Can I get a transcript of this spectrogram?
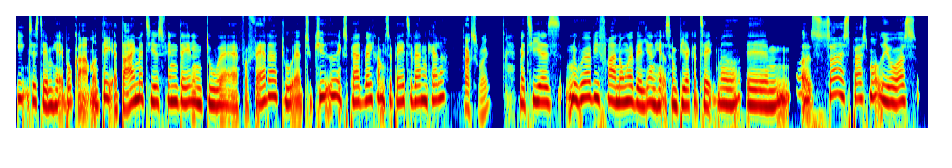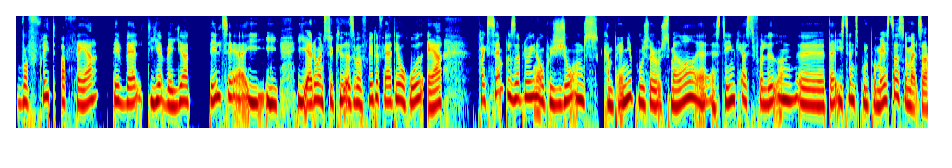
en til stemme her i programmet. Det er dig, Mathias Findalen. Du er forfatter, du er Tyrkiet-ekspert. Velkommen tilbage til Verden kalder. Tak skal du have. Mathias, nu hører vi fra nogle af vælgerne her, som Birk har talt med. Øhm, og så er spørgsmålet jo også, hvor frit og fair det valg, de her vælgere deltager i, i, i Erdogans Tyrkiet, altså hvor frit og fair det overhovedet er. For eksempel så blev en af oppositionens kampagnebusser jo smadret af, af stenkast forleden, øh, da Istanbul borgmester, som altså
